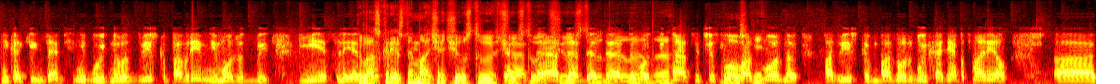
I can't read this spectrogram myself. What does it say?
Никаких записей не будет, но вот сдвижка по времени может быть, если... Это Воскресный матч, я чувствую, чувствую, да, чувствую. Да, да, да, да, да, вот 15 число, Омский. возможно, подвижка, возможно, будет. Хотя я посмотрел э,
